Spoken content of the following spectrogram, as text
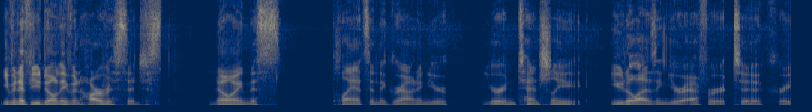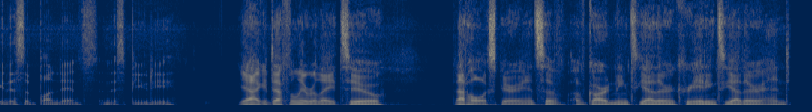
Even if you don't even harvest it, just knowing this plant's in the ground and you're you're intentionally utilizing your effort to create this abundance and this beauty. Yeah, I could definitely relate to that whole experience of of gardening together and creating together and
